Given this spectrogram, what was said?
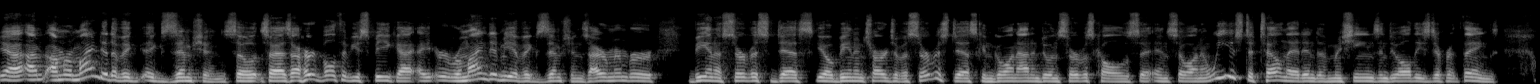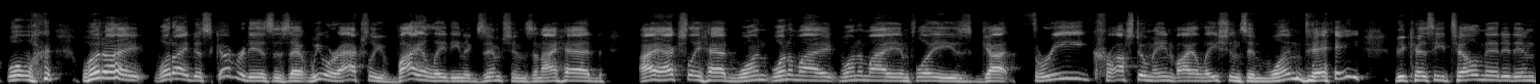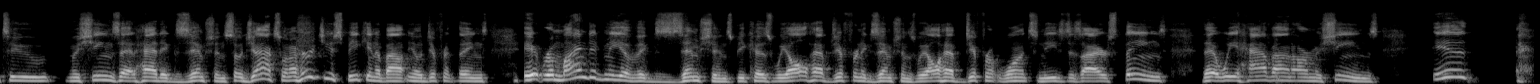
Yeah, I'm, I'm reminded of exemptions. So, so as I heard both of you speak, I, it reminded me of exemptions. I remember being a service desk, you know, being in charge of a service desk and going out and doing service calls and so on. And we used to telnet into machines and do all these different things. Well, what I what I discovered is is that we were actually violating exemptions, and I had I actually had one one of my one of my employees got three cross domain violations in one day because he telnetted into machines that had exemptions. So Jax, when I heard you speaking about, you know, different things, it reminded me of exemptions because we all have different exemptions. We all have different wants, needs, desires, things that we have on our machines. It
